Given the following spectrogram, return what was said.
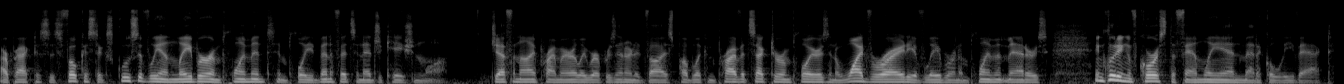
Our practice is focused exclusively on labor, employment, employee benefits, and education law. Jeff and I primarily represent and advise public and private sector employers in a wide variety of labor and employment matters, including, of course, the Family and Medical Leave Act.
